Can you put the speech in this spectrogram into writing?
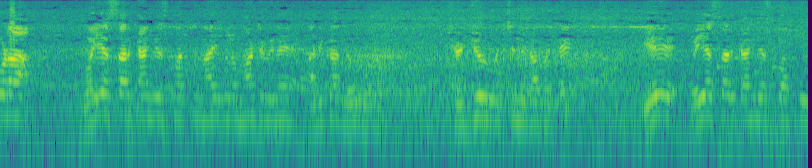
కూడా వైఎస్ఆర్ కాంగ్రెస్ పార్టీ నాయకుల మాట వినే అధికారులు ఎవరు షెడ్యూల్ వచ్చింది కాబట్టి ఏ వైఎస్ఆర్ కాంగ్రెస్ పార్టీ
